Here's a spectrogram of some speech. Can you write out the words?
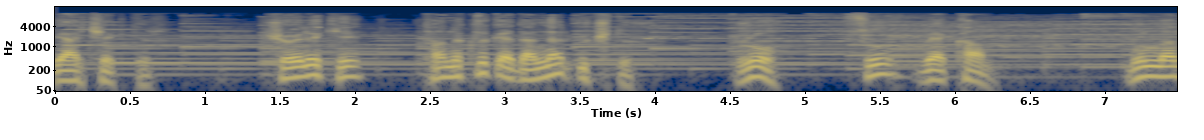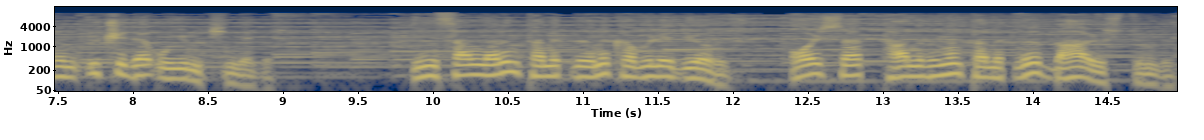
gerçektir. Şöyle ki tanıklık edenler üçtür. Ruh, su ve kan. Bunların üçü de uyum içindedir. İnsanların tanıklığını kabul ediyoruz. Oysa Tanrı'nın tanıklığı daha üstündür.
